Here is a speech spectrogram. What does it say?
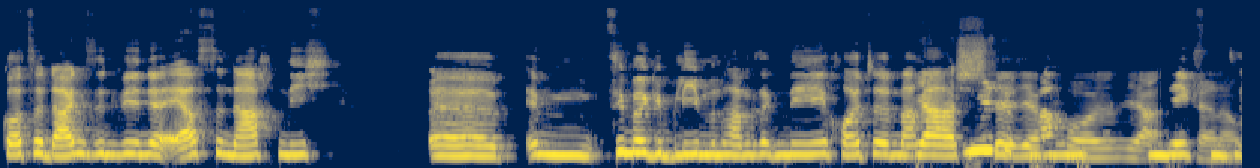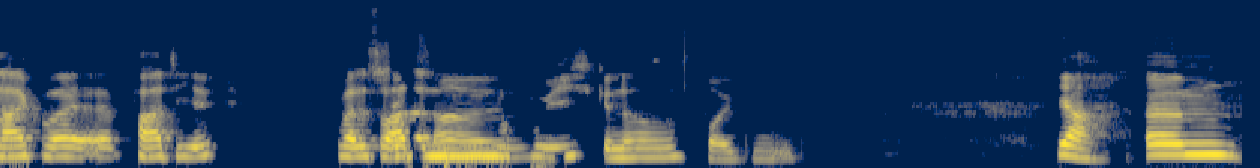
Gott sei Dank sind wir in der ersten Nacht nicht äh, im Zimmer geblieben und haben gesagt, nee, heute machen Ja, wir machen vor, ja. am nächsten genau. Tag war äh, Party. Weil es war dann ruhig, genau. Voll gut. Ja, ähm,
